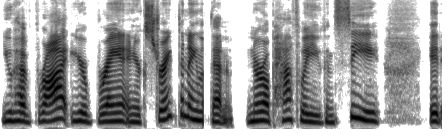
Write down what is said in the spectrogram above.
you have brought your brain and you're strengthening that neural pathway you can see it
